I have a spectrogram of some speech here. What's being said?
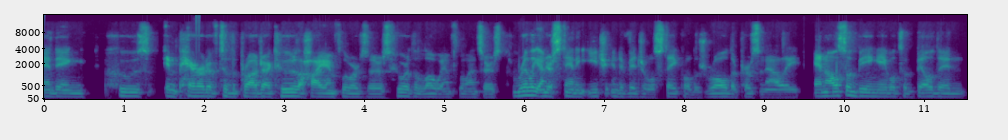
understanding who's imperative to the project, who are the high influencers, who are the low influencers, really understanding each individual stakeholder's role, their personality, and also being able to build in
